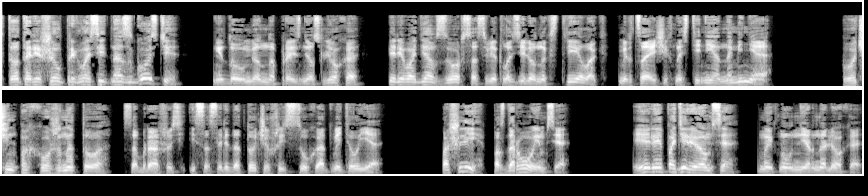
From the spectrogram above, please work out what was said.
«Кто-то решил пригласить нас в гости?» — недоуменно произнес Леха, переводя взор со светло-зеленых стрелок, мерцающих на стене, на меня. «Очень похоже на то», — собравшись и сосредоточившись, сухо ответил я. «Пошли, поздороваемся». «Или подеремся», — мыкнул нервно Леха.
